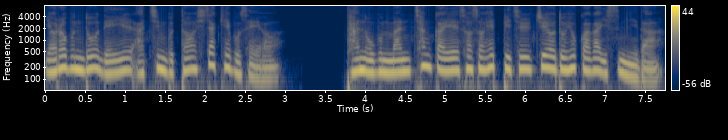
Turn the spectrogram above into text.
여러분도 내일 아침부터 시작해 보세요. 단 5분만 창가에 서서 햇빛을 쬐어도 효과가 있습니다.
